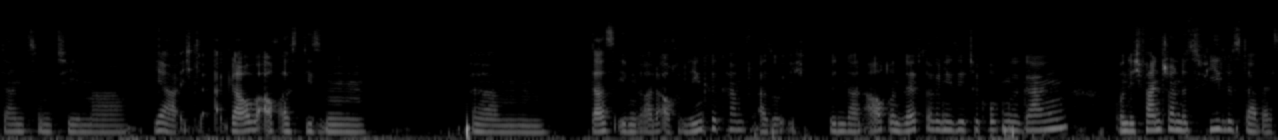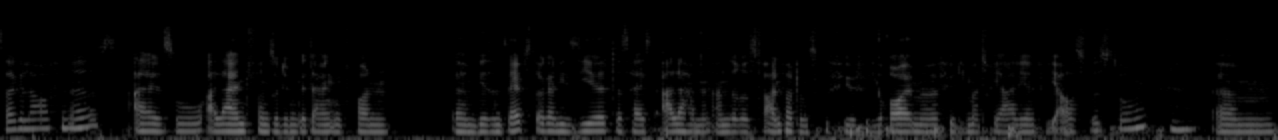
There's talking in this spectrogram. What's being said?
Dann zum Thema, ja, ich gl glaube auch aus diesem, ähm, dass eben gerade auch linke Kampf, also ich bin dann auch in selbstorganisierte Gruppen gegangen und ich fand schon, dass vieles da besser gelaufen ist. Also allein von so dem Gedanken von, ähm, wir sind selbst organisiert, das heißt, alle haben ein anderes Verantwortungsgefühl für die Räume, für die Materialien, für die Ausrüstung. Mhm. Ähm,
